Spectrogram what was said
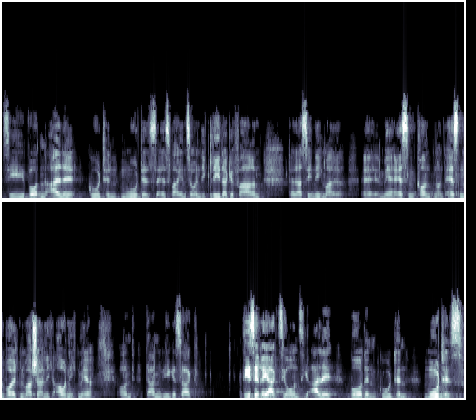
sie wurden alle guten Mutes. Es war ihnen so in die Glieder gefahren, dass sie nicht mal äh, mehr essen konnten und essen wollten wahrscheinlich auch nicht mehr. Und dann, wie gesagt, Diese Reaktion, sie alle wurden guten Mutes.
